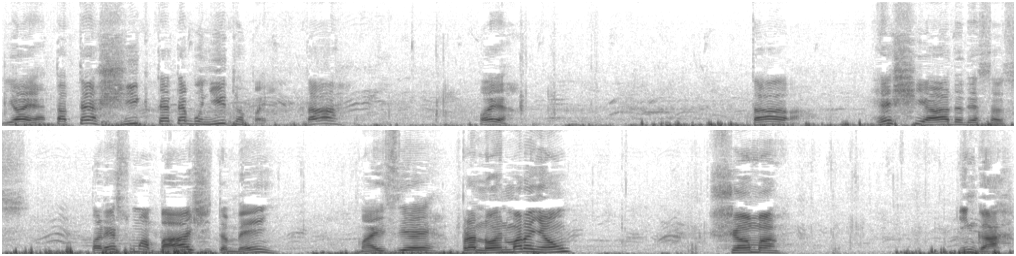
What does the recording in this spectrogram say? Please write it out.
E olha, tá até chique, tá até bonito, rapaz. Tá. Olha. Tá recheada dessas. Parece uma base também. Mas é para nós no Maranhão chama engar.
